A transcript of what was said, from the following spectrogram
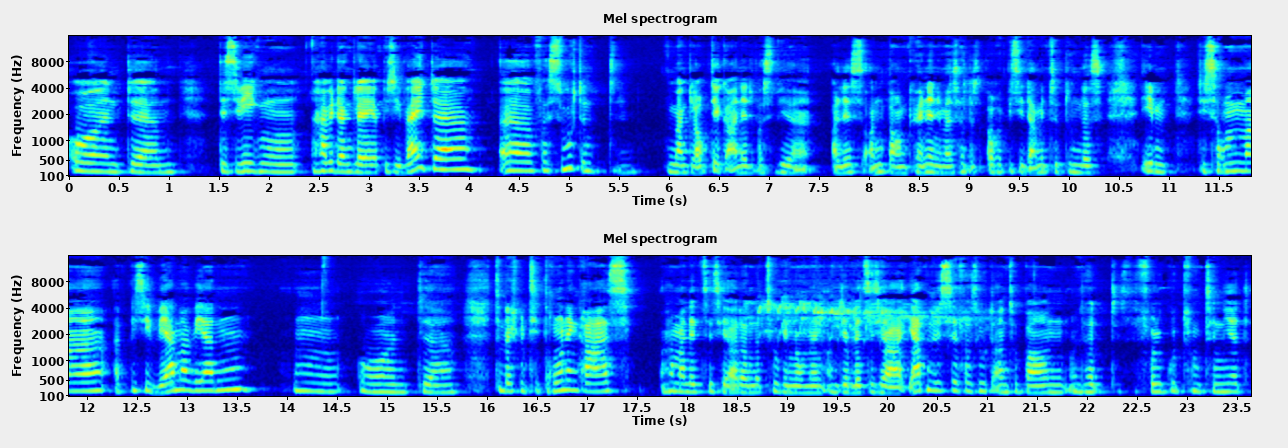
Und ähm, deswegen habe ich dann gleich ein bisschen weiter äh, versucht und man glaubt ja gar nicht, was wir alles anbauen können. Ich meine, es hat auch ein bisschen damit zu tun, dass eben die Sommer ein bisschen wärmer werden Mm, und äh, zum Beispiel Zitronengras haben wir letztes Jahr dann dazu genommen. Und ich habe letztes Jahr Erdnüsse versucht anzubauen und hat voll gut funktioniert.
